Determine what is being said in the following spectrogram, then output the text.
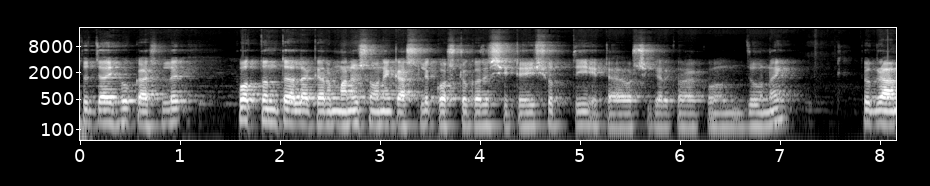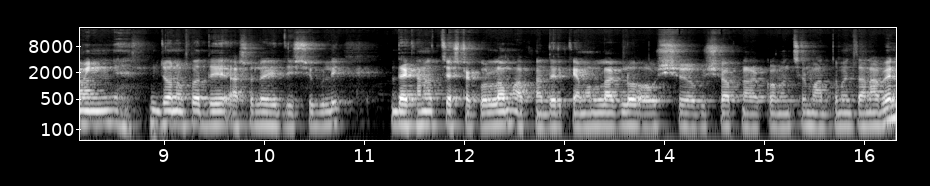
তো যাই হোক, আসলে প্রত্যন্ত এলাকার মানুষ অনেক আসলে কষ্ট করে সেটাই সত্যি, এটা অস্বীকার করার কোনো জো নাই। তো গ্রামীণ জনপদে আসলে এই দৃশ্যগুলি দেখানোর চেষ্টা করলাম আপনাদের কেমন লাগল অবশ্যই অবশ্যই আপনারা কমেন্টসের মাধ্যমে জানাবেন।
